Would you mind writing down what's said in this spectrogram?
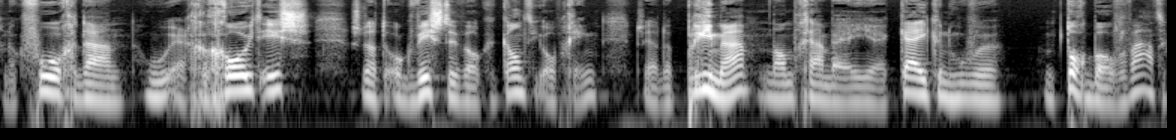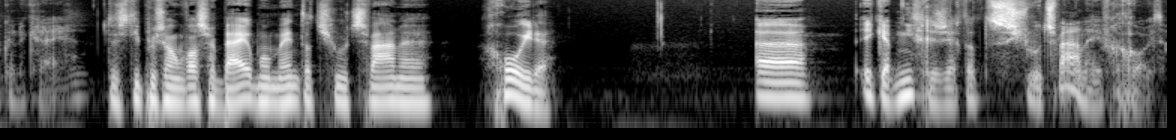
en ook voorgedaan hoe er gegooid is, zodat we ook wisten welke kant hij opging. Dus ja, prima, dan gaan wij uh, kijken hoe we hem toch boven water kunnen krijgen. Dus die persoon was erbij op het moment dat Sjoerd Zwane gooide? Uh, ik heb niet gezegd dat Sjoerd Zwane heeft gegooid.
